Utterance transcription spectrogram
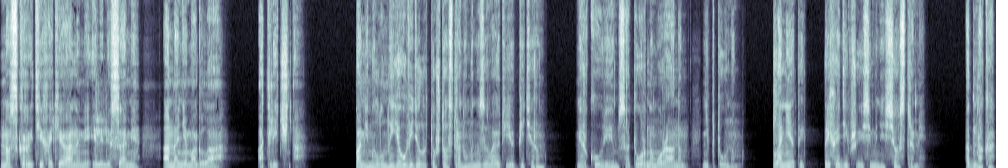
Но скрыть их океанами или лесами она не могла. Отлично. Помимо Луны я увидела то, что астрономы называют Юпитером, Меркурием, Сатурном, Ураном, Нептуном. Планеты — приходившиеся мне сестрами. Однако,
